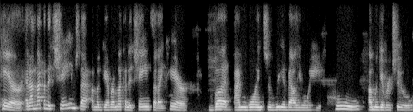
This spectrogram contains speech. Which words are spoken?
care, and I'm not going to change that. I'm a giver. I'm not going to change that I care but I'm going to reevaluate who I'm a giver to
